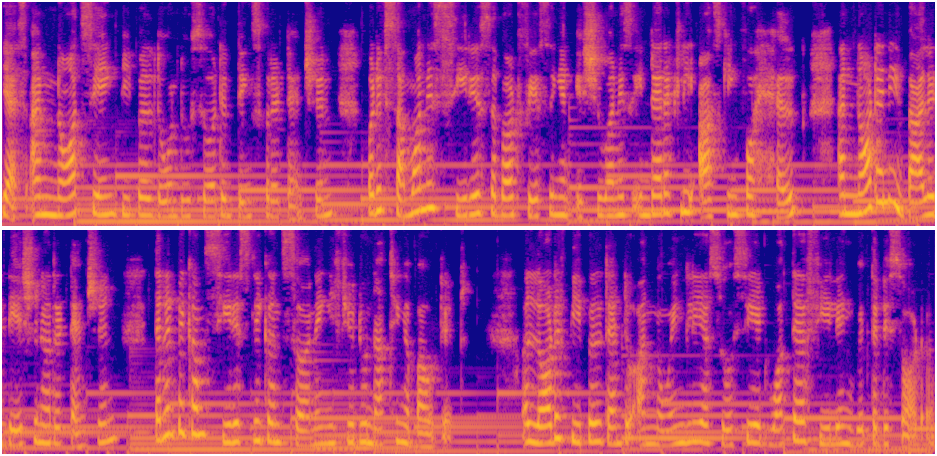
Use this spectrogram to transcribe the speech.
Yes, I'm not saying people don't do certain things for attention, but if someone is serious about facing an issue and is indirectly asking for help and not any validation or attention, then it becomes seriously concerning if you do nothing about it a lot of people tend to unknowingly associate what they're feeling with the disorder,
